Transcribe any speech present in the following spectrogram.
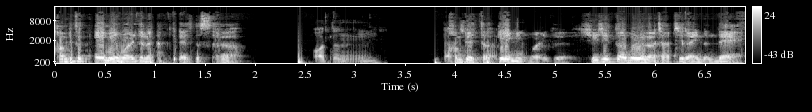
컴퓨터 게이밍 월드라는 잡지가 있었어요 어떤 음. 컴퓨터 게이밍 월드 CGW라는 잡지가 있는데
